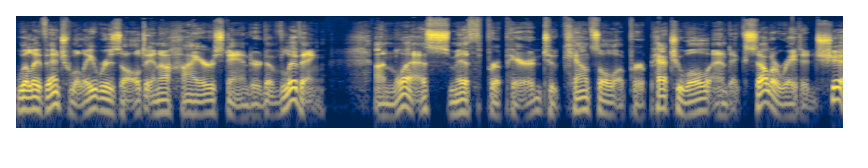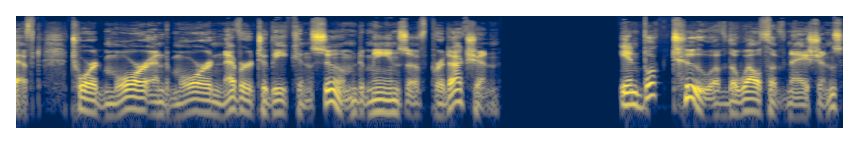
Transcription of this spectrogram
will eventually result in a higher standard of living unless Smith prepared to counsel a perpetual and accelerated shift toward more and more never to be consumed means of production. In Book Two of The Wealth of Nations,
